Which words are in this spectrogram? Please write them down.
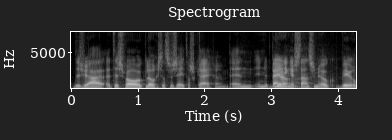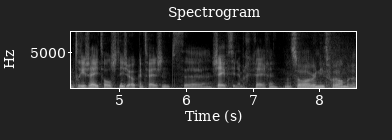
dus ja, het is wel ook logisch dat ze zetels krijgen. En in de peilingen Ja. staan ze nu ook weer op drie zetels, die ze ook in 2017 hebben gekregen. Dat zal wel weer niet veranderen.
